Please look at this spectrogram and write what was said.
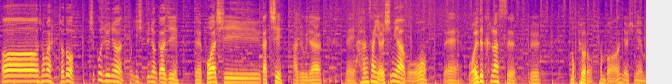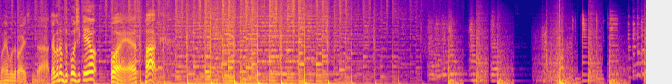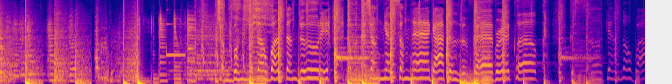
어 정말 저도 19주년, 20주년까지 네, 보아 씨 같이 아주 그냥 네 항상 열심히 하고 네 world class를 목표로 한번 열심히 한번 해보도록 하겠습니다. 자 그럼 듣고 오실게요. 보아의 스파크. 왔던 둘이 너무 다정했어 내가 들른 favorite club 그 속에 너와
